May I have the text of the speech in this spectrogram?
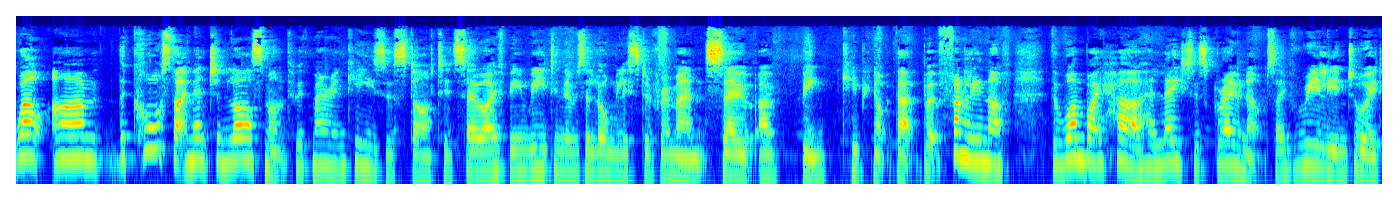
Well, um, the course that I mentioned last month with Marian Keyes has started, so I've been reading. There was a long list of romance, so I've been keeping up with that. But funnily enough, the one by her, her latest Grown Ups, I've really enjoyed,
